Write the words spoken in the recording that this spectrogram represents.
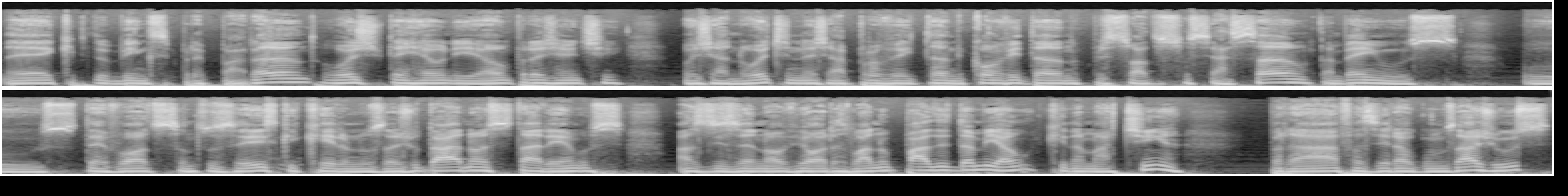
né? A equipe do bingo se preparando. Hoje tem reunião para a gente, hoje à noite, né? Já aproveitando e convidando o pessoal da associação, também os, os devotos Santos Reis que queiram nos ajudar. Nós estaremos às 19 horas lá no Padre Damião, aqui na Matinha, para fazer alguns ajustes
